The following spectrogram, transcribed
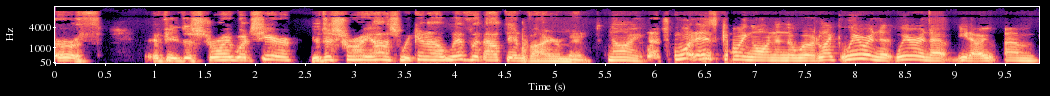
earth if you destroy what's here you destroy us we cannot live without the environment No. What is going on in the world? Like we're in a we're in a you know um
